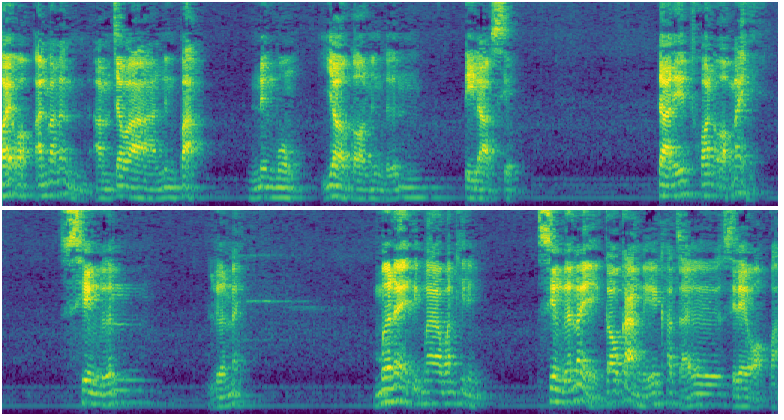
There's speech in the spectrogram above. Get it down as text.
อยออกอันว่านั้นอ่ำจะว่าหนึ่งปากหนึ่งมงยาวก่อหนึ่งเดือนตีลาเสียวดานี้ถอนออกในเสียงเหลือนเหลือนใน เมื่อได้ติดมาวันที่หนึ่งเสียงเหลือนในเกาก้างนี้ข้าใจสิได้ออกว่า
